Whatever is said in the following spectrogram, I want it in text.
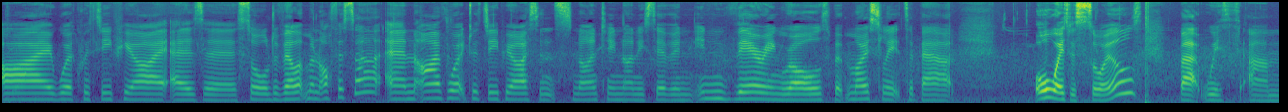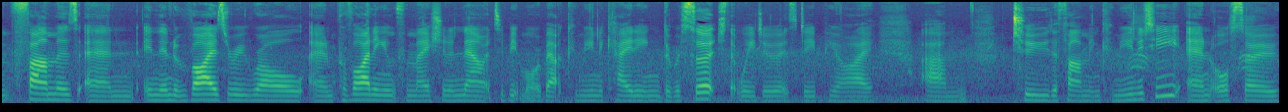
I work with DPI as a soil development officer and I've worked with DPI since 1997 in varying roles but mostly it's about always with soils but with um, farmers and in an advisory role and providing information and now it's a bit more about communicating the research that we do as DPI um, to the farming community and also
